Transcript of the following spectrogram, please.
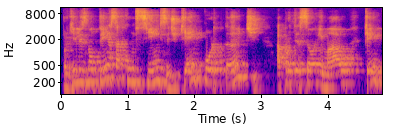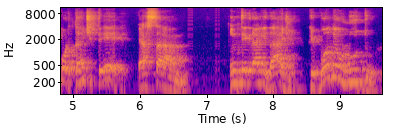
porque eles não têm essa consciência de que é importante a proteção animal, que é importante ter essa integralidade. Porque quando eu luto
